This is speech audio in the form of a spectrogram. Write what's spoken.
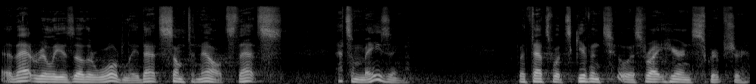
that really is otherworldly. That's something else. That's that's amazing. But that's what's given to us right here in Scripture.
